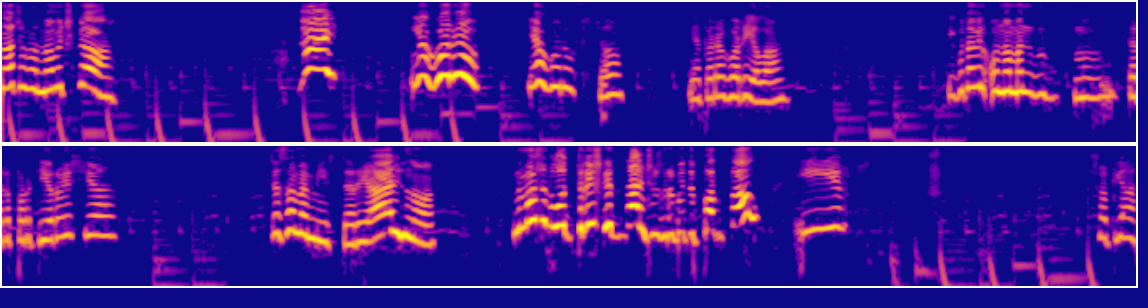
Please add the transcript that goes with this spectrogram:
Нашого новичка. Ай! Я горю! Я горю, все. Я перегоріла. І куди він на мене м, я? Це саме місце, реально. Не можна було трішки далі зробити портал і. Щоб я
